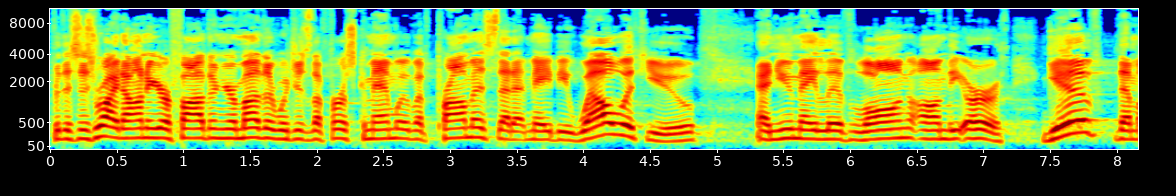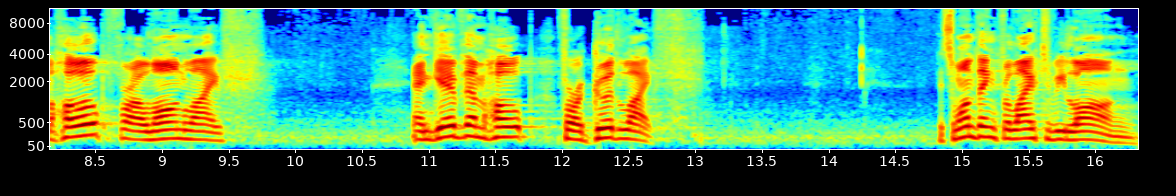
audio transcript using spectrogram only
for this is right. Honor your father and your mother, which is the first commandment with promise that it may be well with you and you may live long on the earth. Give them hope for a long life, and give them hope for a good life. It's one thing for life to be long,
